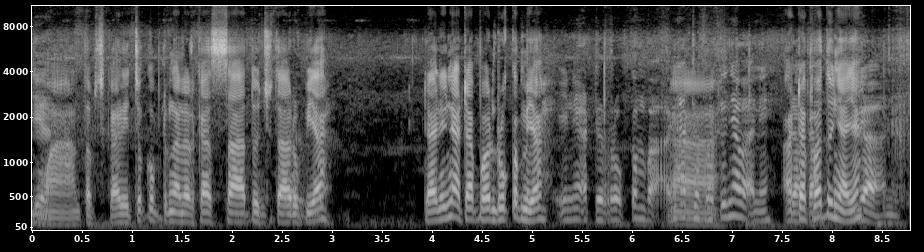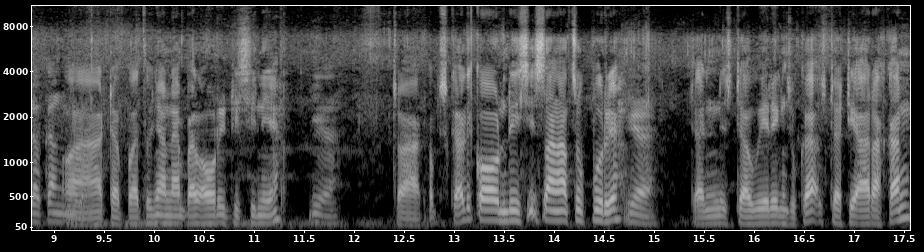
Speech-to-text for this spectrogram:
Iya. Mantap sekali. Cukup dengan harga 1 juta rupiah. Dan ini ada pohon rukem ya. Ini ada rokem Pak. Ini ada Nah. batunya Pak nih. Ada batunya ya? Iya, ini belakang. ini. Wah, ada batunya nempel ori di sini ya. Iya. Cakep sekali kondisi sangat subur ya. Iya. Dan ini sudah wiring juga, sudah diarahkan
